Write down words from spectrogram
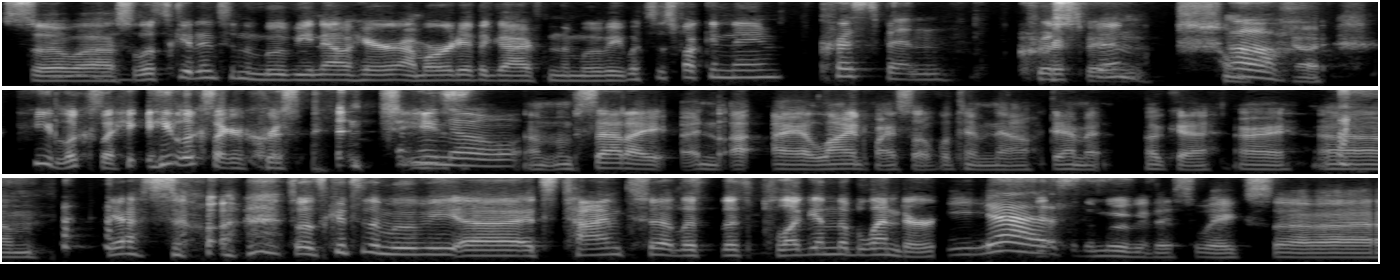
So, uh, so let's get into the movie now. Here, I'm already the guy from the movie. What's his fucking name? crispin Crispin. Oh my god, he looks like he looks like a Crispin. i Jeez. know I'm, I'm sad I, I I aligned myself with him now. Damn it. Okay. All right. Um. yeah. So so let's get to the movie. Uh, it's time to let's let's plug in the blender. yes the movie this week. So uh,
